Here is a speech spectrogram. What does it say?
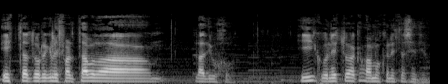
esta torre que le faltaba la, la dibujó. Y con esto acabamos con esta sesión.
